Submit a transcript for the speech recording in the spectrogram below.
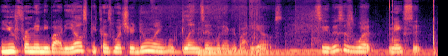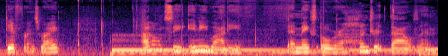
you from anybody else because what you're doing blends in with everybody else. See, this is what makes it difference, right? I don't see anybody that makes over a hundred thousand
